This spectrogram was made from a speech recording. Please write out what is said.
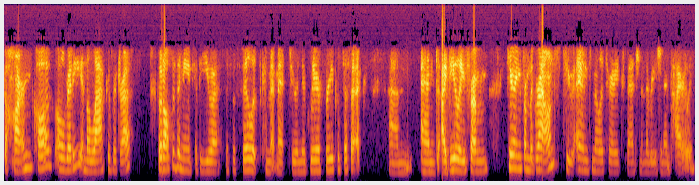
the harm caused already and the lack of redress, but also the need for the U.S. to fulfill its commitment to a nuclear-free Pacific um, and ideally from hearing from the ground to end military expansion in the region entirely.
